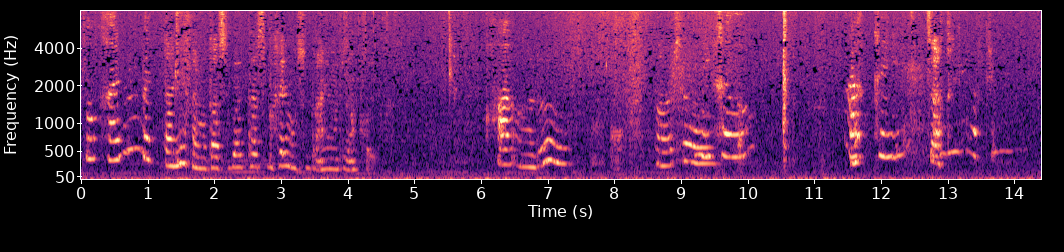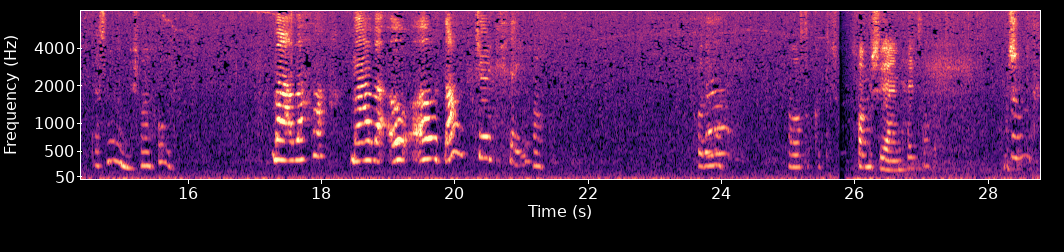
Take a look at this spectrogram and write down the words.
نه تاسو باید تاسو به خیلی مصوب به رو بزن خود آرو آرو دست میدم دشمن خوبه ما بخوا ما با او او دام چرکی خدا نه یعنی خیلی مشکل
